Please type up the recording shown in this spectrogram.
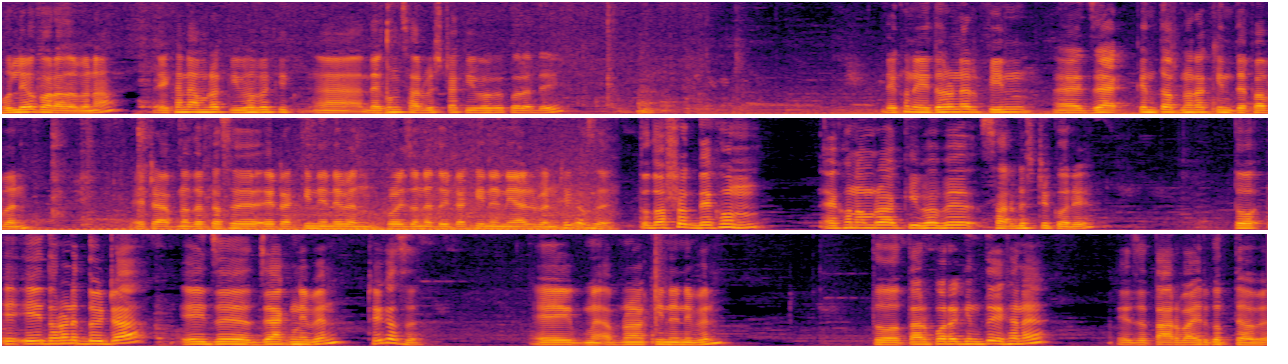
ভুলেও করা যাবে না। এখানে আমরা কীভাবে কি দেখুন সার্ভিসটা কীভাবে করে দেই। দেখুন, এই ধরনের পিন জ্যাক কিন্তু আপনারা কিনতে পাবেন। এটা আপনাদের কাছে, এটা কিনে নেবেন, প্রয়োজনে দুইটা কিনে নিয়ে আসবেন, ঠিক আছে? তো দর্শক, দেখুন, এখন আমরা কীভাবে সার্ভিসটি করি। তো এই ধরনের দুইটা এই যে জ্যাক নেবেন, ঠিক আছে? এই আপনারা কিনে নেবেন। তো তারপরে কিন্তু এখানে এই যে তার বাহির করতে হবে।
